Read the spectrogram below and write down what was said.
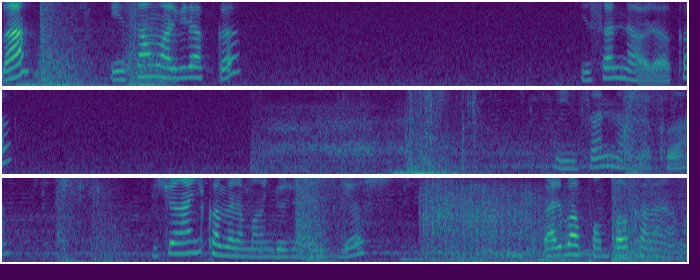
Lan insan var bir dakika. İnsan ne alaka? İnsan ne alaka lan? Biz şu an hangi kameramanın gözünden izliyoruz? Galiba pompalı kameraman.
